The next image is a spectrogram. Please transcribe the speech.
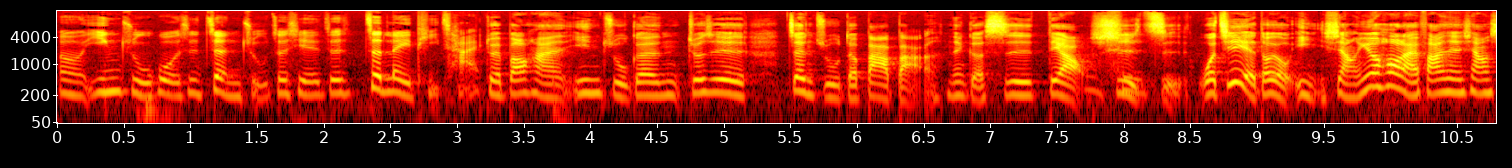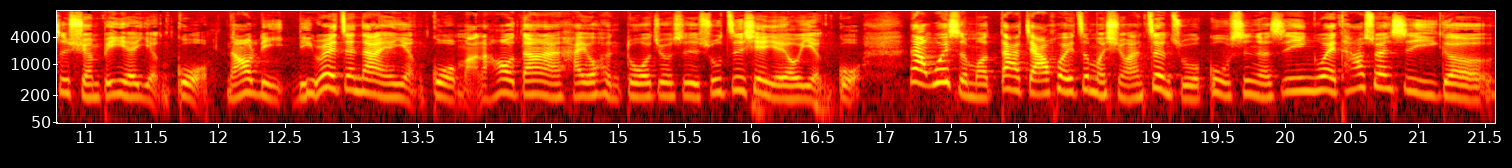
呃英主或者是正主这些这这类题材。对，包含英主跟就是正主的爸爸那个失掉世子，我其实也都有印象，因为后来发现像是玄彬也演过，然后李李瑞正当然也演过嘛，然后当然还有很多就是苏志燮也有演过。那为什么大家会这么喜欢正主的故事呢？是因为他算是一个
